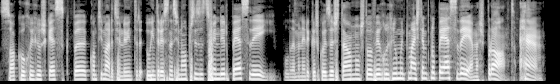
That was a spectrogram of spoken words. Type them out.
Só que o Rui Rio esquece que para continuar a defender o interesse nacional precisa defender o PSD. E da maneira que as coisas estão, não estou a ver o Rui Rio muito mais tempo no PSD. Mas pronto.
